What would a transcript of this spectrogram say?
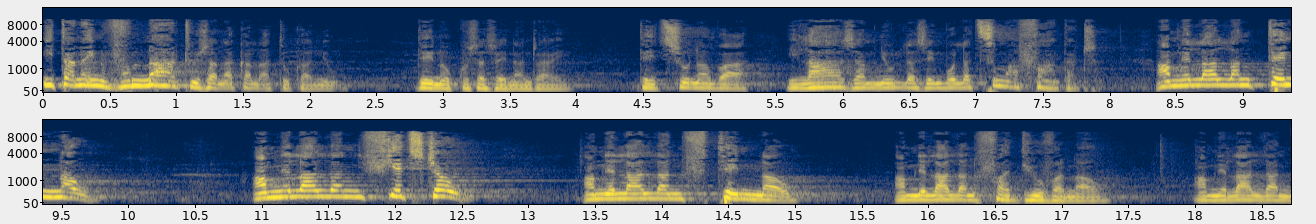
Hitanay ny voninahitro io zanaka lahy tokana io. Dia ianao kosa izay nandray dia itsoina mba hilaza amin'ny olona izay mbola tsy mahafantatra. Amin'ny alalan'ny teninao, amin'ny alalan'ny fihetsikao, amin'ny alalan'ny fiteninao, amin'ny alalan'ny fadiovanao, amin'ny alalan'ny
